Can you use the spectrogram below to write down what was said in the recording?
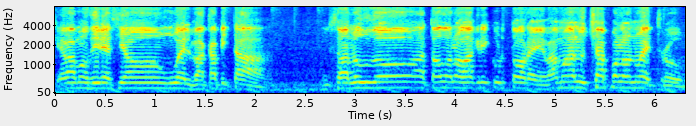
que vamos dirección Huelva, capital. Un saludo a todos los agricultores. Vamos a luchar por lo nuestro.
